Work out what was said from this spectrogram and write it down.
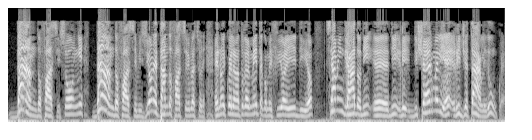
dando falsi sogni, dando false visioni e dando false rivelazioni. E noi quelle naturalmente, come figli di Dio, siamo in grado di, eh, di discernerli e rigettarli, dunque.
